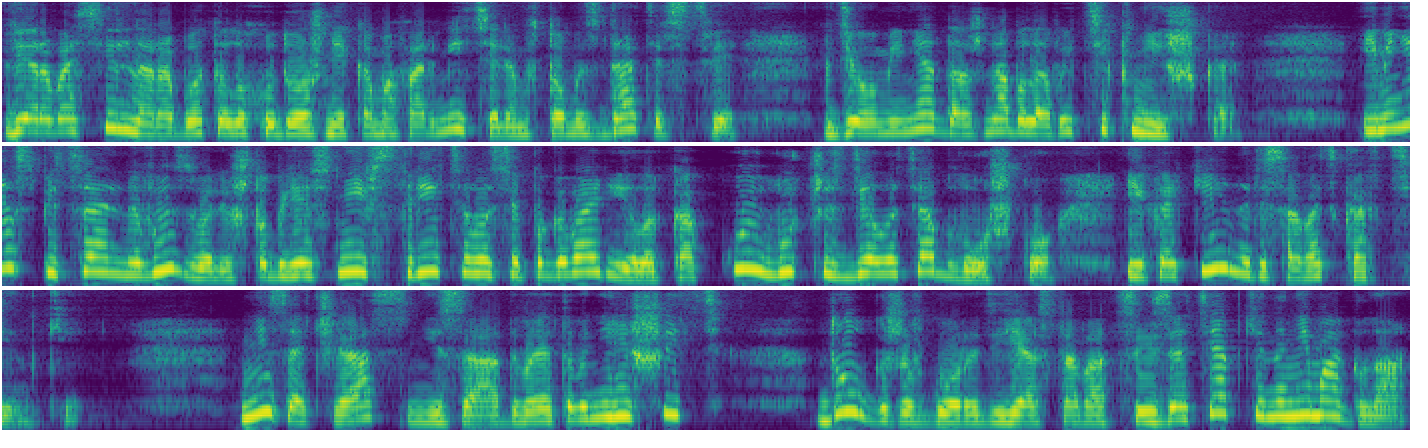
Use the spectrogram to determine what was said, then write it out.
Вера Васильевна работала художником-оформителем в том издательстве, где у меня должна была выйти книжка. И меня специально вызвали, чтобы я с ней встретилась и поговорила, какую лучше сделать обложку и какие нарисовать картинки. Ни за час, ни за два этого не решить. Долго же в городе я оставаться из-за Тяпкина не могла.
